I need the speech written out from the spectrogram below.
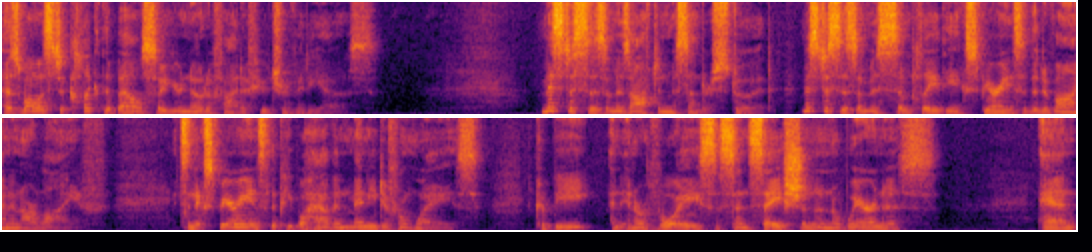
as well as to click the bell so you're notified of future videos. Mysticism is often misunderstood. Mysticism is simply the experience of the divine in our life. It's an experience that people have in many different ways. It could be an inner voice, a sensation, an awareness. And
